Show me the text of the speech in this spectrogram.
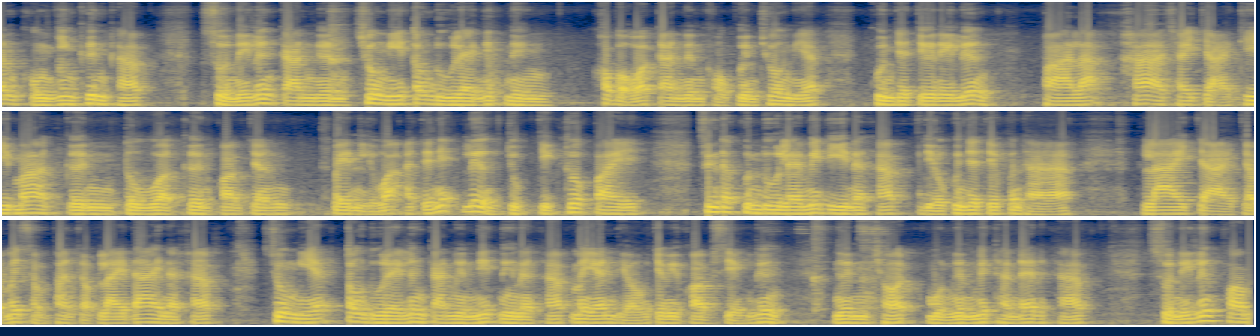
มั่นคงยิ่งขึ้นครับ ส่วนในเรื่องการเงินช่วงนี้ต้องดูแลนิดนึงเขาบอกว่าการเงินของคุณช่วงนี้คุณจะเจอในเรื่องภาระค่าใช้จ่ายที่มากเกินตัวเกินความจำเป็นหรือว่าอาจจะเนี่ยเรื่องจุกจิกทั่วไป ซึ่งถ้าคุณดูแลไม่ดีนะครับ เดี๋ยวคุณจะเจอปัญหารายจ่ายจะไม่สัมพันธ์กับรายได้นะครับ ช่วงนี้ต้องดูแลเรื่องการเงินนิดนึงนะครับ ไม่งั้นเดี๋ยวจะมีความเสี่ยงเรื่องเงินช็อตหมุนเงินไม่ทันได้นะครับ ส่วนในเรื่องความ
